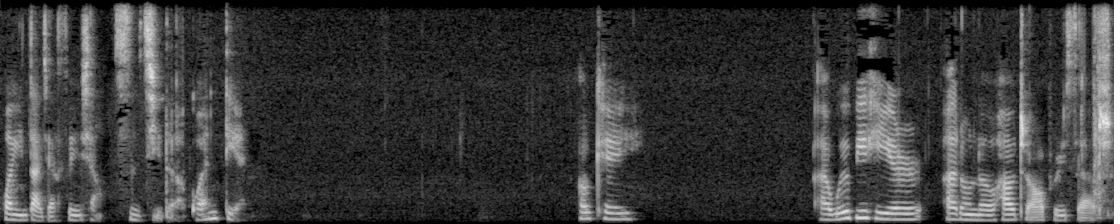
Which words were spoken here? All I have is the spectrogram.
欢迎大家分享自己的观点。Okay, I will be here. I don't know how to operate that.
